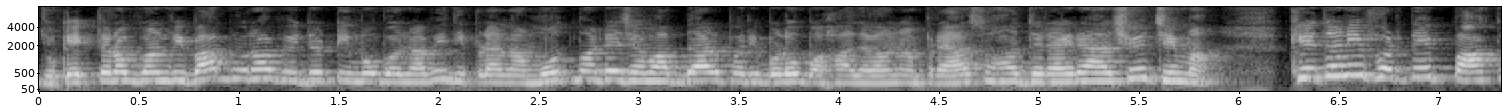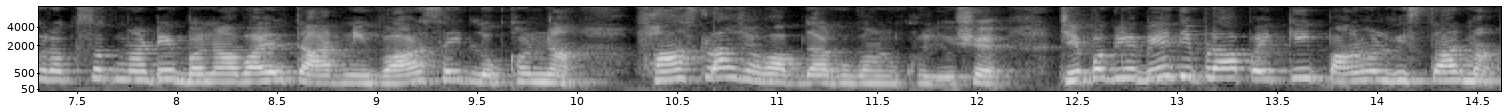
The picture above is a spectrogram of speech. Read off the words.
જોકે એક તરફ વન વિભાગ દ્વારા વિવિધ ટીમો બનાવી દીપડાના મોત માટે જવાબદાર પરિબળો બહાર લાવવાના પ્રયાસો હાથ ધરાઈ રહ્યા છે, જેમાં ખેતરની ફરતે પાક રક્ષક માટે બનાવાયેલ તારની વાળ સહિત લોખંડના ફાસલા જવાબદાર હોવાનું ખુલ્યું છે. જે પગલે બે દીપડા પૈકી પાનોલ વિસ્તારમાં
